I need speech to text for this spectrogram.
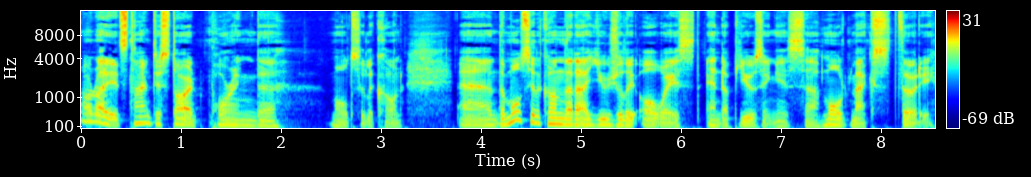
Alright, it's time to start pouring the mold silicone. And the mold silicone that I usually always end up using is uh, Mold Max 30.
